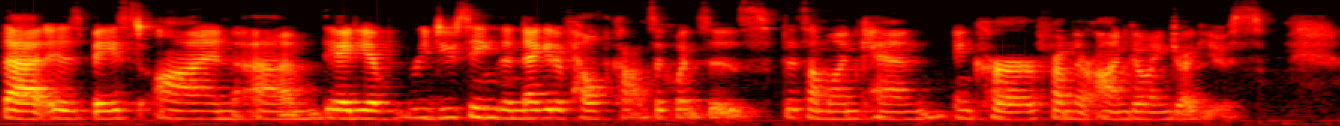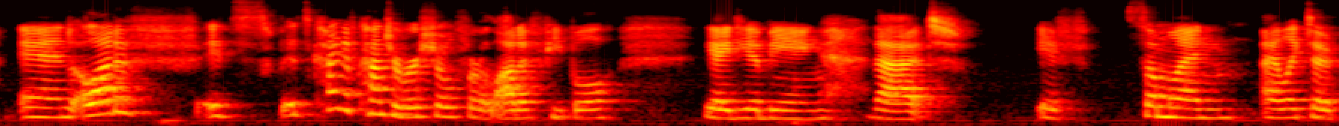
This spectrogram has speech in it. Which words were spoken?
that is based on um, the idea of reducing the negative health consequences that someone can incur from their ongoing drug use. And a lot of it's it's kind of controversial for a lot of people. The idea being that if someone I like to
